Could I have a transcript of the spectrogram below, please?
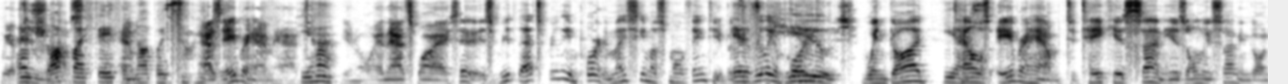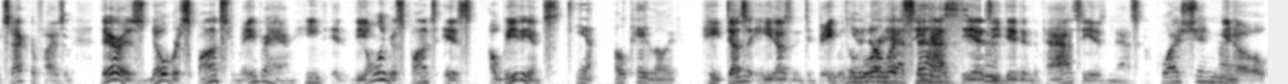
We have and to walk by faith and, not by sight. as Abraham had. to, Yeah. You know, and that's why I said it. It's re- that's really important. It might seem a small thing to you, but it's, it's really important huge. when God Yes. tells Abraham to take his son, his only son, and go and sacrifice him, there is no response from Abraham. He it- the only response is obedience. Yeah. Okay, Lord. He doesn't he doesn't debate with the You Lord as he has he, as he Hmm. did in the past. He doesn't ask a question. You know,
